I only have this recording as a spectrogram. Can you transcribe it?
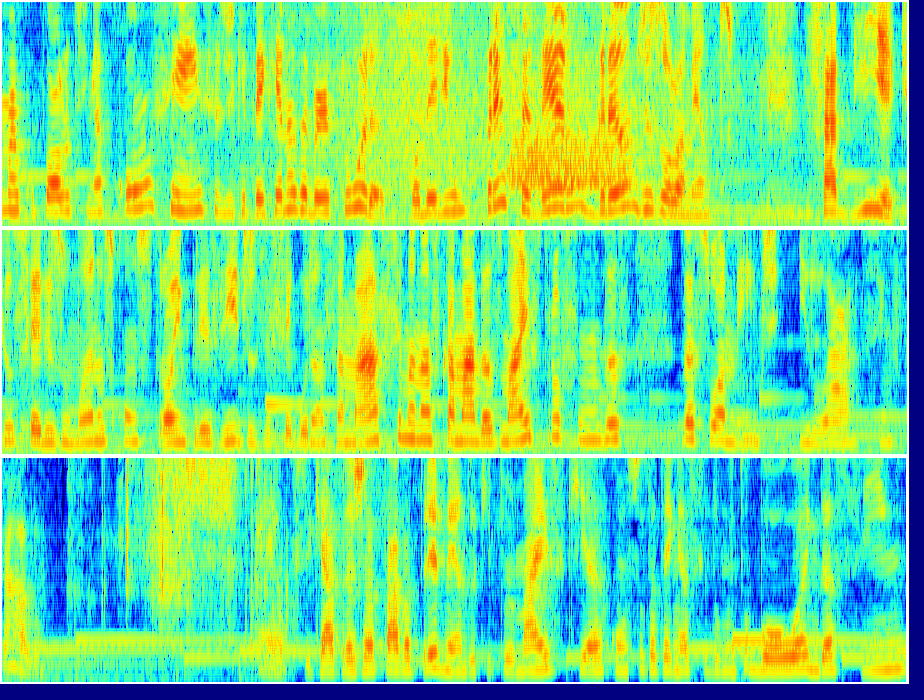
Marco Polo tinha consciência de que pequenas aberturas poderiam preceder um grande isolamento. Sabia que os seres humanos constroem presídios de segurança máxima nas camadas mais profundas da sua mente e lá se instalam. É, o psiquiatra já estava prevendo que, por mais que a consulta tenha sido muito boa, ainda assim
